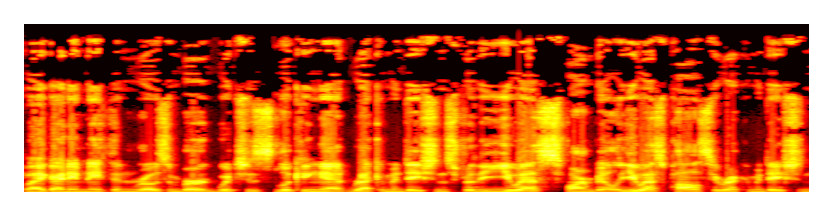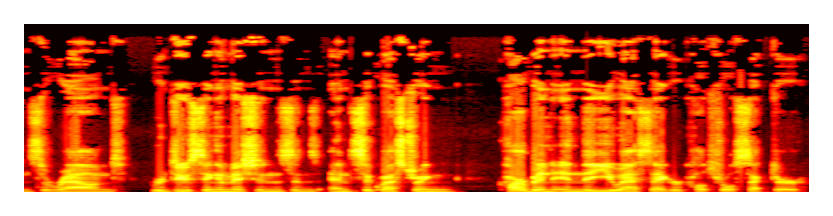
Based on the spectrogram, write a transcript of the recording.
by a guy named Nathan Rosenberg, which is looking at recommendations for the U.S. Farm Bill, U.S. policy recommendations around reducing emissions and, and sequestering carbon in the U.S. agricultural sector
